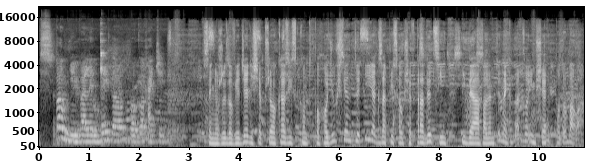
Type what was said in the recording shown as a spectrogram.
wspomnij Walentego, bo kocha Cię Seniorzy dowiedzieli się przy okazji skąd pochodził święty i jak zapisał się w tradycji. Idea walentynek bardzo im się podobała.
